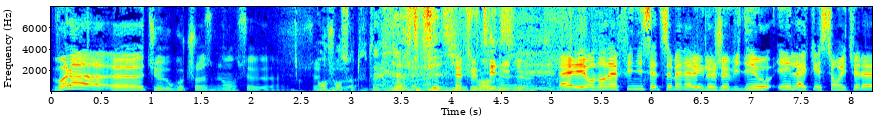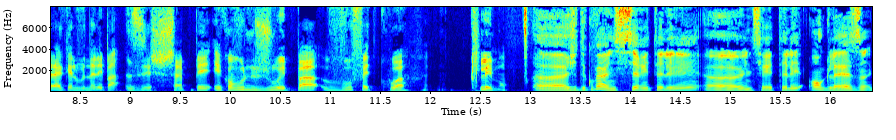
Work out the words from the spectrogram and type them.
Voilà. Euh, tu veux beaucoup de choses Non, c'est. Bon, je pense tout, que tout est dit. Tout est dit. Allez, on en a fini cette semaine avec le jeu vidéo et la question rituelle à laquelle vous n'allez pas échapper. Et quand vous ne jouez pas, vous faites quoi? Clément. Euh, j'ai découvert une série télé, euh, une série télé anglaise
